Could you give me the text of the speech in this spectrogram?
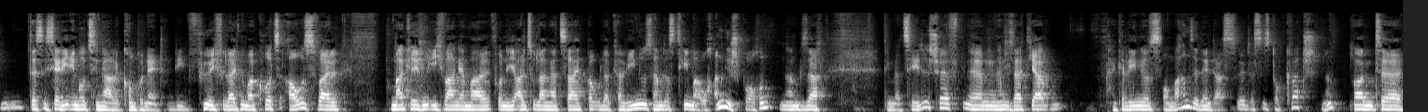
das ist ja die emotionale Komponente. Die führe ich vielleicht noch mal kurz aus, weil Margret und ich waren ja mal vor nicht allzu langer Zeit bei Ulla Kalinus, haben das Thema auch angesprochen und haben gesagt, den Mercedes-Chef, ähm, haben gesagt, ja, Herr Kalenius, warum machen Sie denn das? Das ist doch Quatsch. Ne? Und äh,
